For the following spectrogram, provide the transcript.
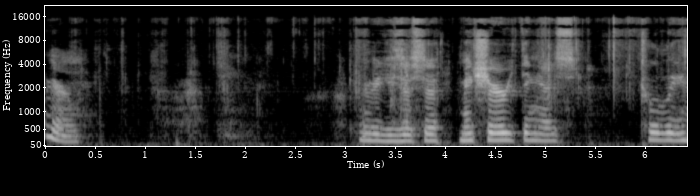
Yeah. Maybe just to make sure everything is totally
